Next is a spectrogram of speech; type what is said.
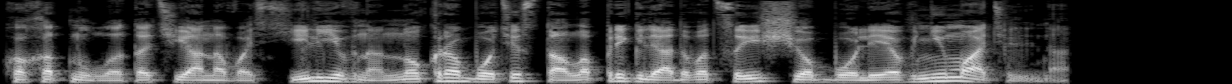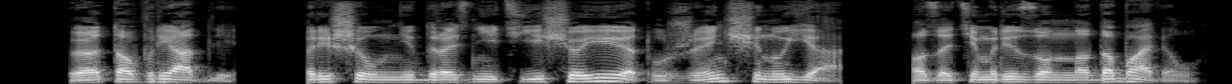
хохотнула Татьяна Васильевна, но к работе стала приглядываться еще более внимательно. «Это вряд ли», решил не дразнить еще и эту женщину я, а затем резонно добавил.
